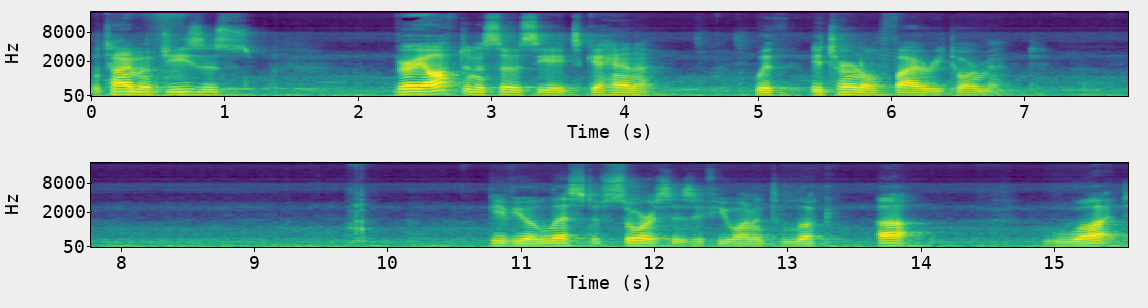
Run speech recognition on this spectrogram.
the time of Jesus very often associates Gehenna with eternal fiery torment. Give you a list of sources if you wanted to look up what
